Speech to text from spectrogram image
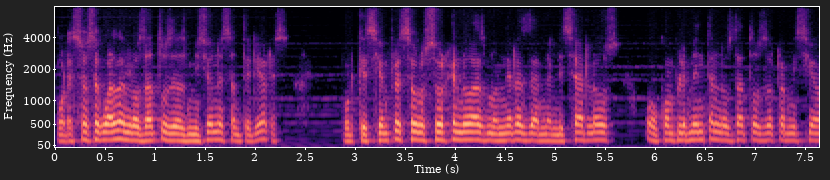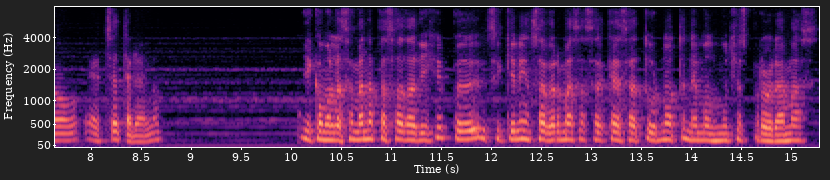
por eso se guardan los datos de las misiones anteriores, porque siempre sur- surgen nuevas maneras de analizarlos o complementan los datos de otra misión, etcétera, ¿no? Y como la semana pasada dije, pues si quieren saber más acerca de Saturno, tenemos muchos programas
